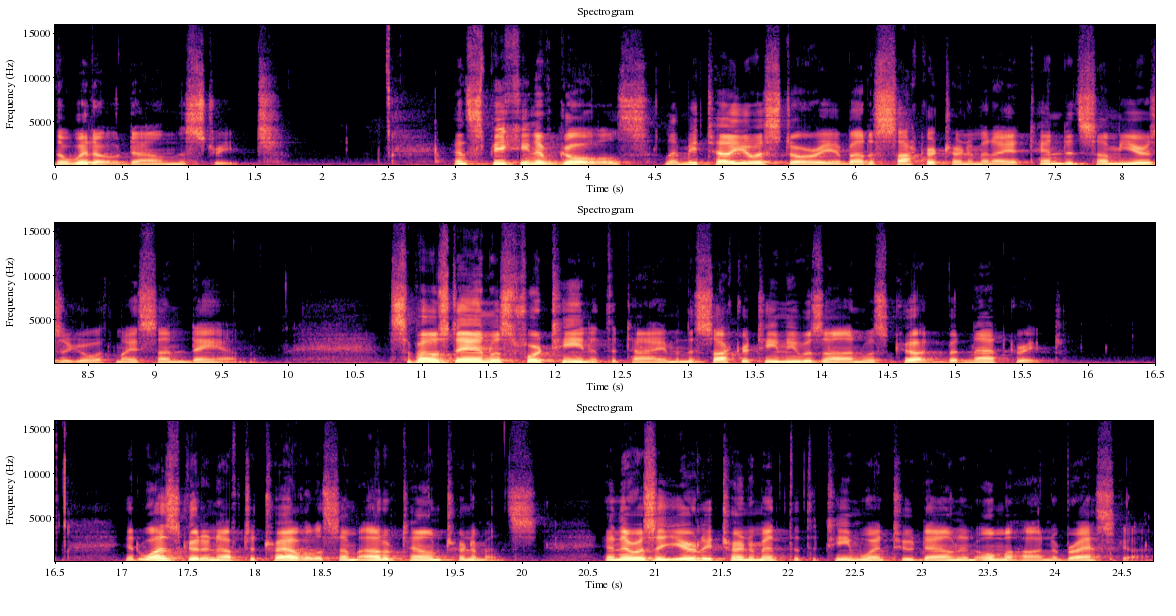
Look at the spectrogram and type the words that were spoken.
the widow down the street. And speaking of goals, let me tell you a story about a soccer tournament I attended some years ago with my son Dan. Suppose Dan was 14 at the time, and the soccer team he was on was good, but not great. It was good enough to travel to some out of town tournaments, and there was a yearly tournament that the team went to down in Omaha, Nebraska.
